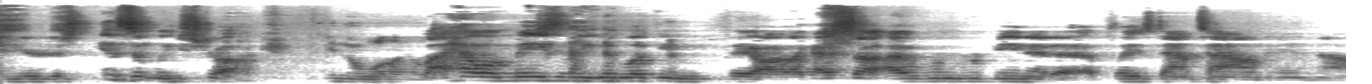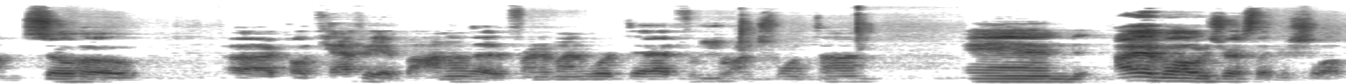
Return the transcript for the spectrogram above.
and you're just instantly struck In the wild. by how amazingly good looking they are. Like I saw, I remember being at a, a place downtown in um, Soho uh, called Cafe Habana that a friend of mine worked at for Mhm. brunch one time, and I have always dressed like a schlub.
